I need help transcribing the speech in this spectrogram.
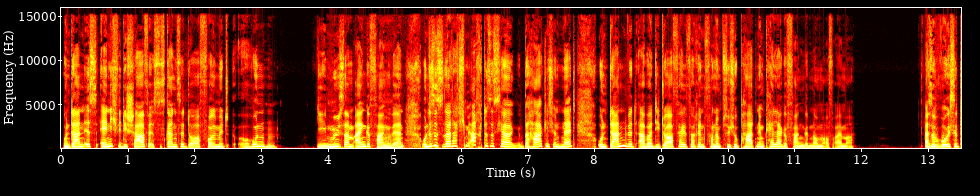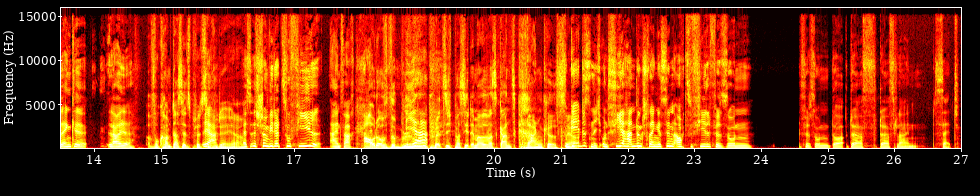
Und dann ist, ähnlich wie die Schafe, ist das ganze Dorf voll mit Hunden die mühsam eingefangen werden. Und das ist, da dachte ich mir, ach, das ist ja behaglich und nett. Und dann wird aber die Dorfhelferin von einem Psychopathen im Keller gefangen genommen auf einmal. Also wo ich so denke, Leute, Wo kommt das jetzt plötzlich ja, wieder her? es ist schon wieder zu viel einfach. Out of the blue. Ja. Plötzlich passiert immer was ganz Krankes. So ja. geht es nicht. Und vier Handlungsstränge sind auch zu viel für so ein, für so ein Dörf, Dörflein-Set.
